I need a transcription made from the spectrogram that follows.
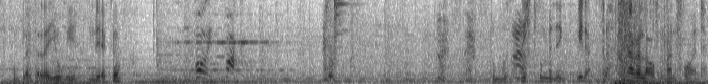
Jetzt kommt gleich da der Yogi um die Ecke. Holy fuck! Du musst nicht unbedingt wieder zur Knarre laufen, mein Freund.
